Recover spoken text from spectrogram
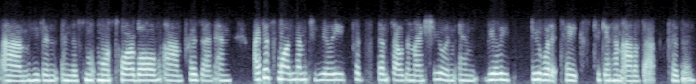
Um, he's in, in this m- most horrible um, prison. And I just want them to really put themselves in my shoe and, and really do what it takes to get him out of that prison.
